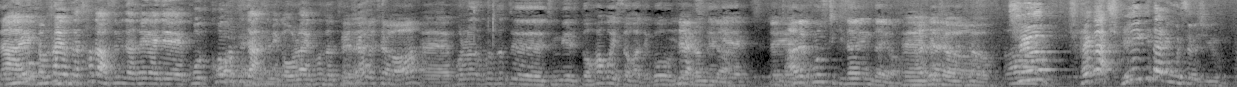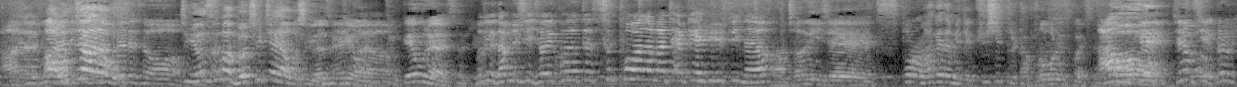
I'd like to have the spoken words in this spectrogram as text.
자, 이제 겸사겸사 찾아왔습니다. 저희가 이제 곧 콘서트지 않습니까? 온라인 콘서트. 그렇죠, 그렇죠. 네, 콘- 콘서트 준비를 또 하고 있어가지고. 네, 여러분들 이제. 맞습니다. 네, 다들 콘서트 기다린다요. 네, 그렇죠, 그렇죠. 지금 제가 제일 기다리고 있어요, 지금. 아, 저희 아, 언제 하라고? 오래돼서. 지금 연습만 며칠째냐고, 지금. 연습 그러니까요. 기간 좀꽤 오래 했어요 지금. 어떻게 남준 씨 저희 콘서트 스포 하나만 짧게 해주실 수 있나요? 아, 저는 이제 스포를 하게 되면 이제 큐시트를 다 불어버릴 수가 있어요. 아 어. 오케이 재욱 씨 그럼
